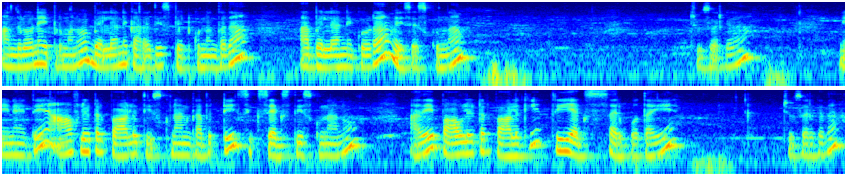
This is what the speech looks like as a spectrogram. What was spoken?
అందులోనే ఇప్పుడు మనం బెల్లాన్ని కరదీసి పెట్టుకున్నాం కదా? ఆ బెల్లాన్ని కూడా వేసేసుకుందాం. చూసారు కదా? నేనైతే హాఫ్ లీటర్ పాలు తీసుకున్నాను కాబట్టి సిక్స్ ఎగ్స్ తీసుకున్నాను. అదే పావు లీటర్ పాలకి త్రీ ఎగ్స్ సరిపోతాయి. చూసారు కదా?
